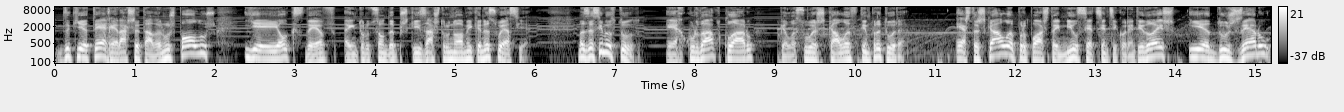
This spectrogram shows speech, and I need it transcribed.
de que a Terra era achatada nos polos e é a ele que se deve a introdução da pesquisa astronómica na Suécia. Mas, acima de tudo, é recordado, claro, pela sua escala de temperatura. Esta escala, proposta em 1742, ia dos 0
